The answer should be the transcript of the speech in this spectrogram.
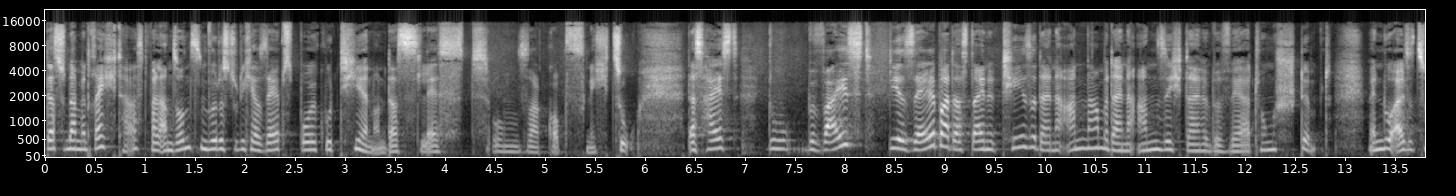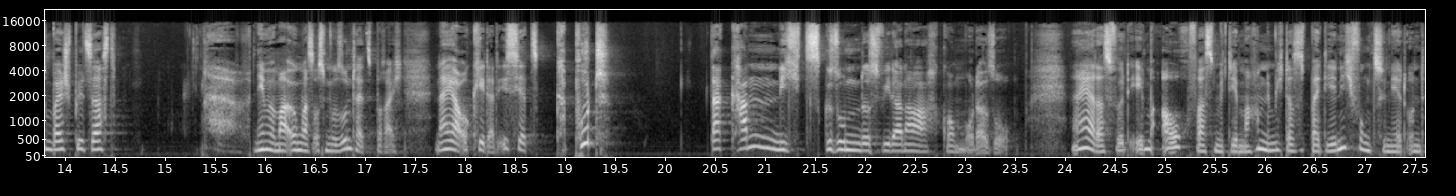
dass du damit recht hast, weil ansonsten würdest du dich ja selbst boykottieren und das lässt unser Kopf nicht zu. Das heißt, du beweist dir selber, dass deine These, deine Annahme, deine Ansicht, deine Bewertung stimmt. Wenn du also zum Beispiel sagst, nehmen wir mal irgendwas aus dem Gesundheitsbereich. Naja, okay, das ist jetzt kaputt, da kann nichts Gesundes wieder nachkommen oder so. Naja, das wird eben auch was mit dir machen, nämlich dass es bei dir nicht funktioniert. Und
